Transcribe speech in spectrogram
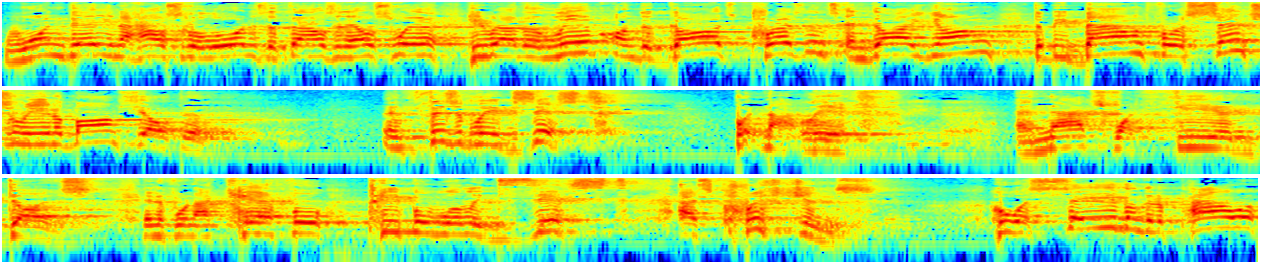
one day in the house of the Lord is a thousand elsewhere. He'd rather live under God's presence and die young than be bound for a century in a bomb shelter and physically exist but not live. And that's what fear does. And if we're not careful, people will exist as Christians who are saved under the power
